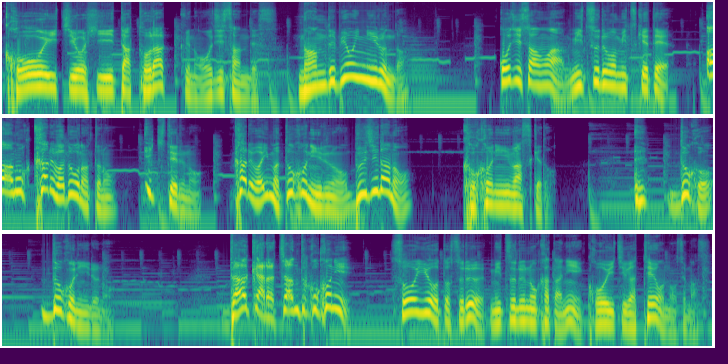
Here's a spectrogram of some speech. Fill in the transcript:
高一を引いたトラックのおじさんです。なんで病院にいるんだ？おじさんはみつるを見つけて、あの彼はどうなったの？生きてるの？彼は今どこにいるの？無事なの？ここにいますけど。え、どこ？どこにいるのだからちゃんとここにそう言おうとするみつるの肩に光一が手を乗せます。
